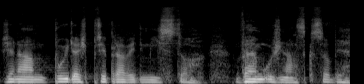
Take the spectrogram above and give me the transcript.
že nám půjdeš připravit místo, vem už nás k sobě.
